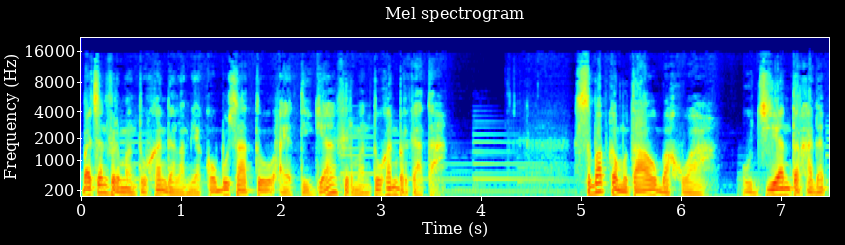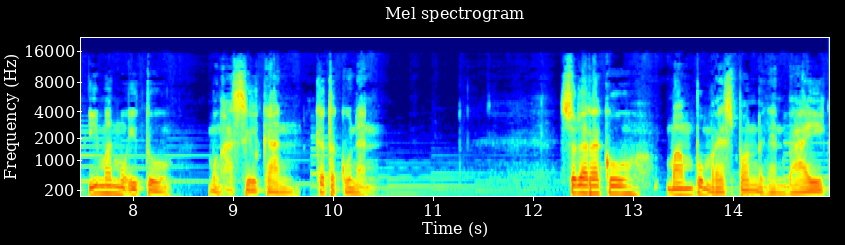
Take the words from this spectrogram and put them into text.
Bacaan firman Tuhan dalam Yakobus 1 ayat 3 firman Tuhan berkata, Sebab kamu tahu bahwa ujian terhadap imanmu itu menghasilkan ketekunan. Saudaraku mampu merespon dengan baik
